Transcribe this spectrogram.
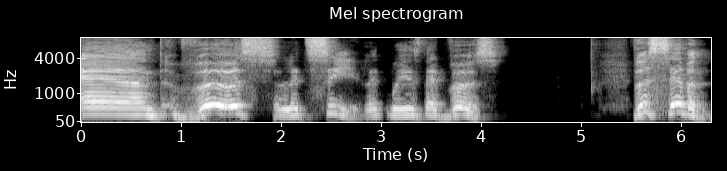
and verse, let's see, let, where's that verse? Verse 7,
